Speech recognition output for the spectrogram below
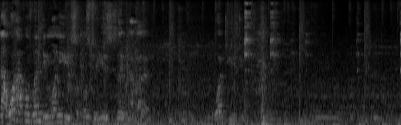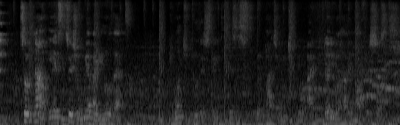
Now what happens when the money you're supposed to use is not even available? What do you do? So now in a situation whereby you know that you want to do this thing, this is the path you want to go, and you don't even have enough resources.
